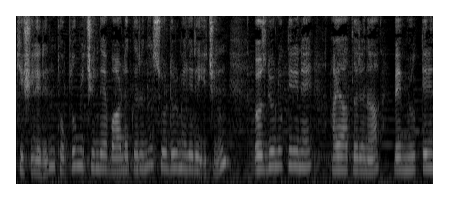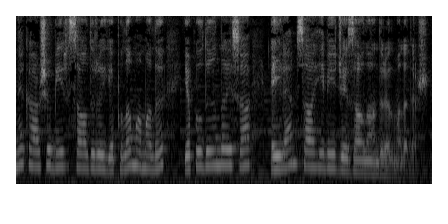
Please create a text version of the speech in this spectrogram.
Kişilerin toplum içinde varlıklarını sürdürmeleri için özgürlüklerine, hayatlarına ve mülklerine karşı bir saldırı yapılamamalı, yapıldığında ise eylem sahibi cezalandırılmalıdır.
